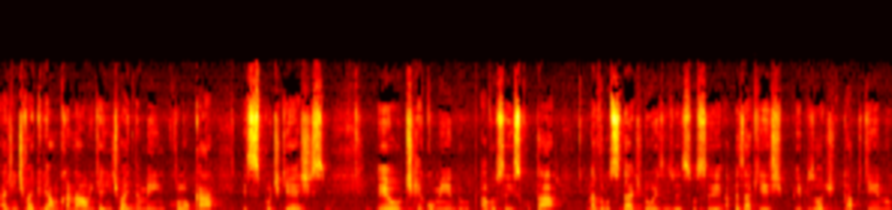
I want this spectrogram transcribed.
A gente vai criar um canal em que a gente vai também colocar esses podcasts. Eu te recomendo a você escutar na velocidade 2, às vezes você, apesar que este episódio tá pequeno,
